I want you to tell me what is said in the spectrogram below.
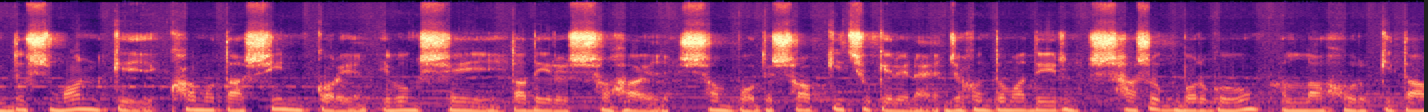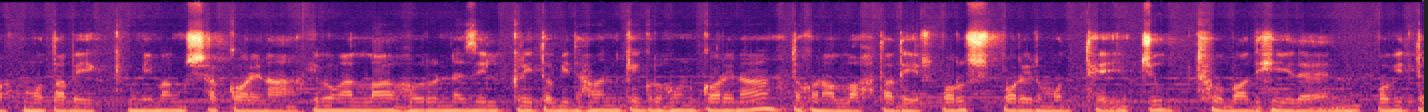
দুশ্মনকে ক্ষমতাসীন করেন এবং সে তাদের সহায় সম্পদ সব কিছু কেড়ে নেয়। যখন তোমাদের শাসকবর্গ আল্লাহর কিতাব মোতাবেক মীমাংসা করে না এবং আল্লাহর নাজিল কৃত বিধানকে গ্রহণ করে না, তখন আল্লাহ তাদের পরস্পরের মধ্যে যুদ্ধ বাঁধিয়ে দেন। পবিত্র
